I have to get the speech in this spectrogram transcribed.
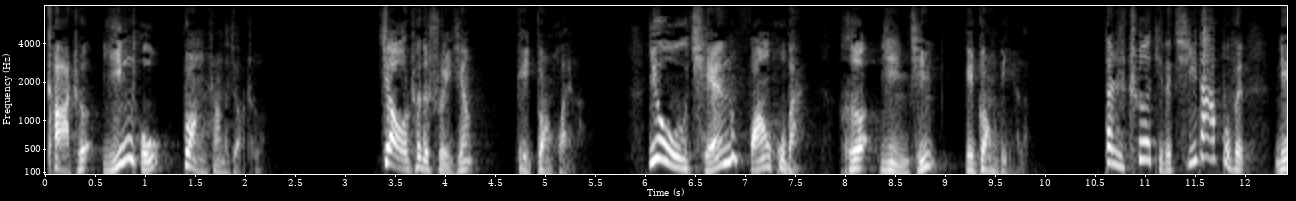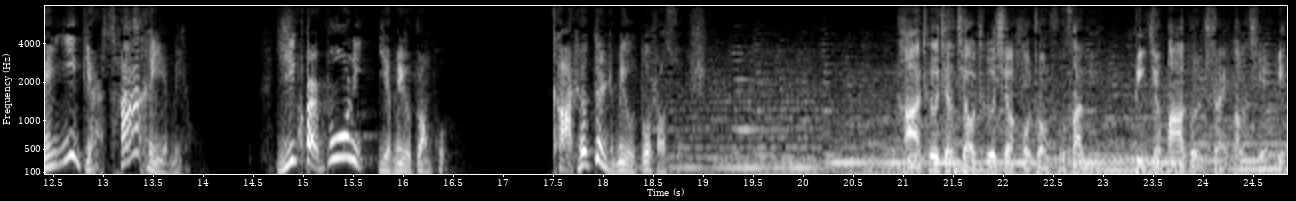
卡车迎头撞上了轿车，轿车的水箱给撞坏了，右前防护板和引擎给撞瘪了，但是车体的其他部分连一点擦痕也没有。一块玻璃也没有撞破，卡车更是没有多少损失。卡车将轿车向后撞出三米，并将巴顿甩到了前面。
